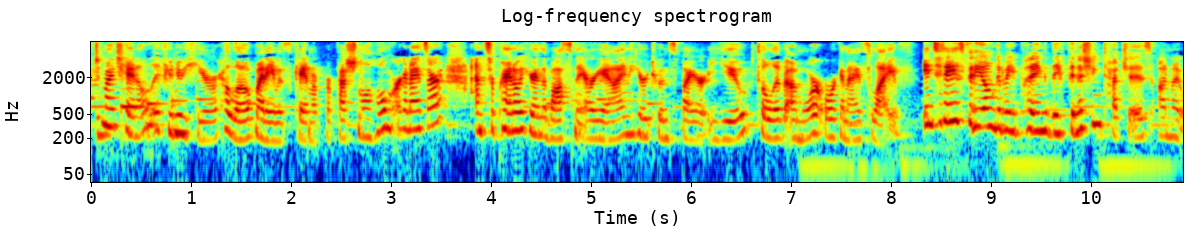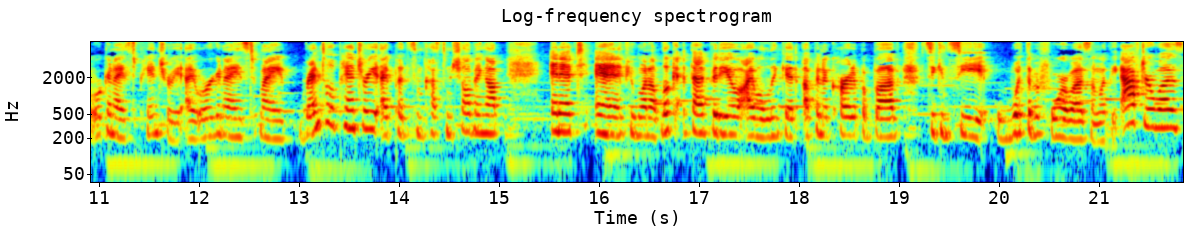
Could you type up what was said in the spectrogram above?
Back to my channel. If you're new here, hello, my name is Kay. I'm a professional home organizer and soprano here in the Boston area and I'm here to inspire you to live a more organized life. In today's video, I'm gonna be putting the finishing touches on my organized pantry. I organized my rental pantry. I put some custom shelving up in it and if you wanna look at that video, I will link it up in a card up above so you can see what the before was and what the after was.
